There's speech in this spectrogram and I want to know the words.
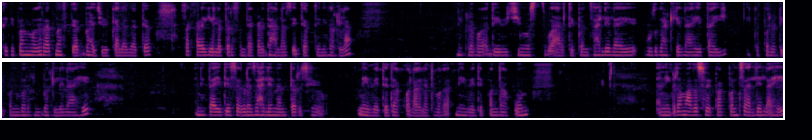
त्यांनी पण घरात नसतात भाजी विकायला जातात सकाळी गेलं तर संध्याकाळी दहालाच येतात त्यांनी घरला. आणि इकडं बघा देवीची मस्त आरती पण झालेलं आहे ऊस घातलेला आहे ताई. एक परडी पण भर भरलेला आहे. आणि ताई ते सगळं झाल्यानंतर शे नैवेद्य दाखवा लागल्यात बघा. नैवेद्य पण दाखवून. आणि इकडं माझा स्वयंपाक पण चाललेला आहे.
